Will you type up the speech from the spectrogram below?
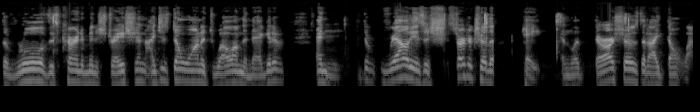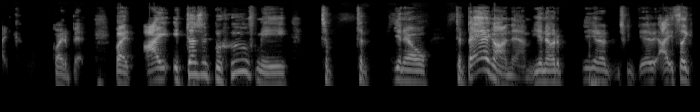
the rule of this current administration, I just don't want to dwell on the negative. And mm. the reality is, a Star Trek show that I hate, and there are shows that I don't like quite a bit. But I, it doesn't behoove me to to you know to bag on them. You know to you know to, it's like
